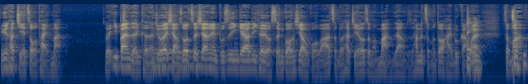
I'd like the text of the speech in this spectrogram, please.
因为它节奏太慢，所以一般人可能就会想说，这下面不是应该要立刻有声光效果吧？怎么它节奏这么慢？这样子，他们怎么都还不赶快？怎么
